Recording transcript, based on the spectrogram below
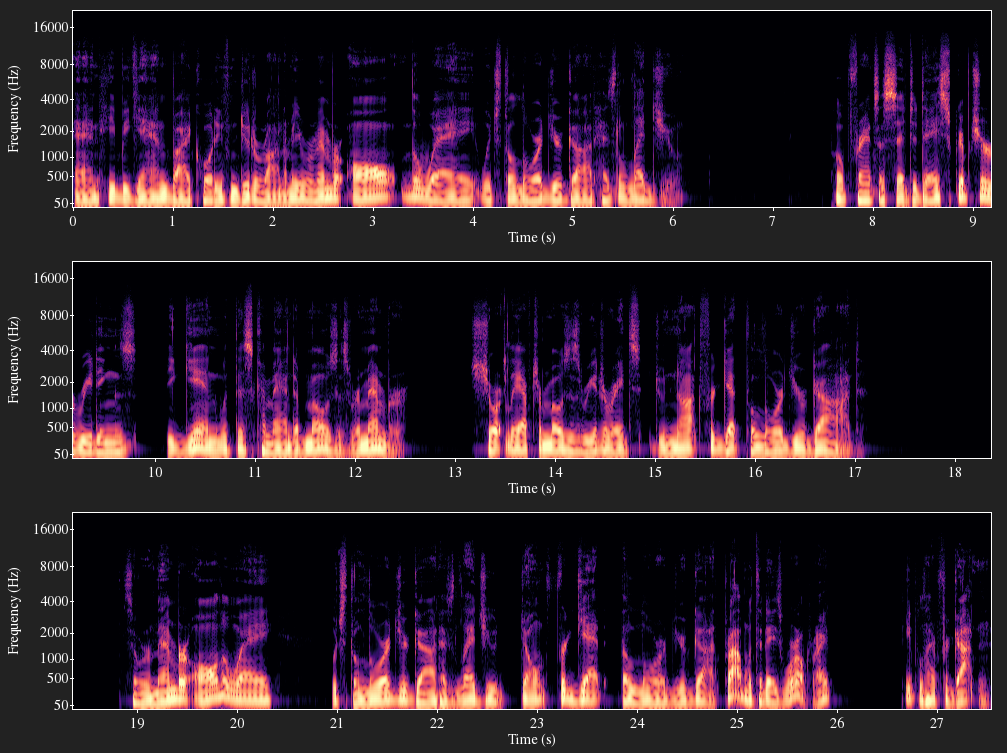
And he began by quoting from Deuteronomy Remember all the way which the Lord your God has led you Pope Francis said today scripture readings begin with this command of Moses. Remember, shortly after Moses reiterates, Do not forget the Lord your God. So remember all the way which the Lord your God has led you. Don't forget the Lord your God. Problem with today's world, right? People have forgotten.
